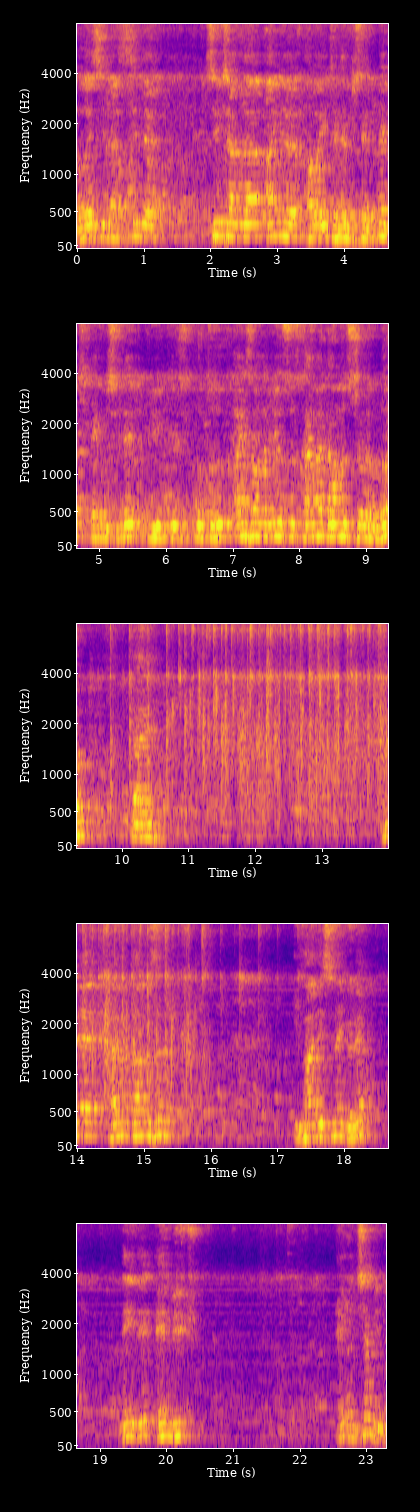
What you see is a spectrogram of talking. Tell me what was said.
Dolayısıyla sizinle Sincan'da aynı havayı teneffüs etmek benim için de büyük bir mutluluk. Aynı zamanda biliyorsunuz kaymakamımız Çorumlu. Yani ve kaymakamımızın ifadesine göre neydi? En büyük en ilçe miydi?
